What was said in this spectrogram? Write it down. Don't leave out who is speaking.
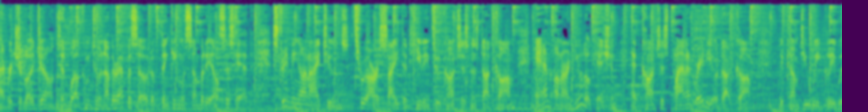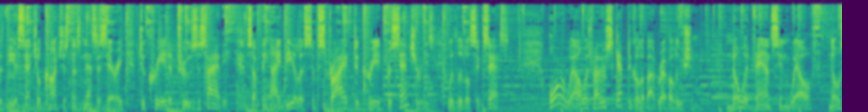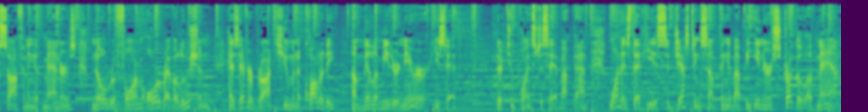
Speaker 1: I'm Richard Lloyd Jones, and welcome to another episode of Thinking with Somebody Else's Head, streaming on iTunes, through our site at healingthroughconsciousness.com, and on our new location at consciousplanetradio.com. We come to you weekly with the essential consciousness necessary to create a true society, something idealists have strived to create for centuries with little success. Orwell was rather skeptical about revolution. No advance in wealth, no softening of manners, no reform or revolution has ever brought human equality a millimeter nearer, he said. There are two points to say about that. One is that he is suggesting something about the inner struggle of man.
